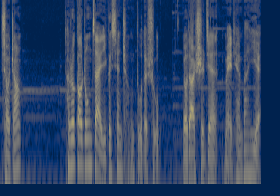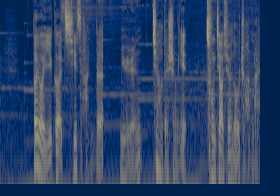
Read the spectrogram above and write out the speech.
小张，他说高中在一个县城读的书，有段时间每天半夜，都有一个凄惨的女人叫的声音从教学楼传来。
